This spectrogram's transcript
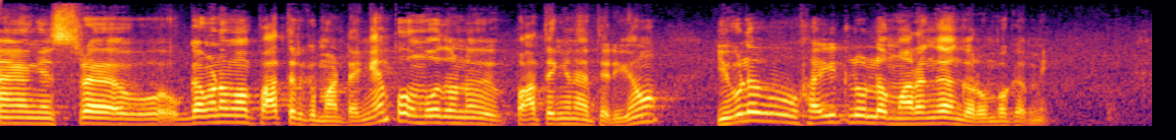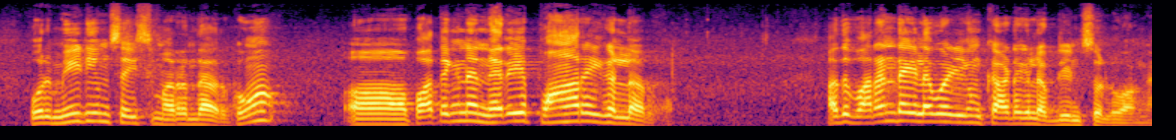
நாங்கள் கவனமாக பார்த்துருக்க மாட்டேங்க. போகும்போது ஒன்று பார்த்தீங்கன்னா தெரியும். இவ்வளவு ஹைட்டில் உள்ள மரங்க அங்கே ரொம்ப கம்மி. ஒரு மீடியம் சைஸ் மரம் தான் இருக்கும். பார்த்தீங்கன்னா நிறைய பாறைகள்லாம் இருக்கும். அது வறண்ட இளவழியும் காடுகள் அப்படின்னு சொல்லுவாங்க.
